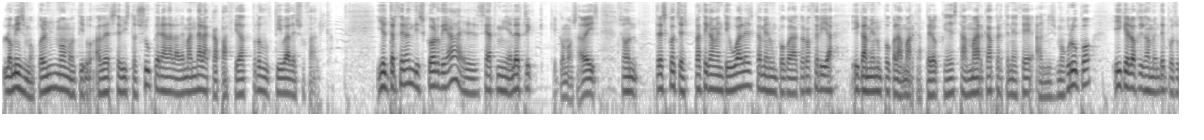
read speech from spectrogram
lo mismo, por el mismo motivo, haberse visto superada la demanda, la capacidad productiva de su fábrica. Y el tercero en discordia, el Seat Mi Electric, que como sabéis son tres coches prácticamente iguales, cambian un poco la carrocería y cambian un poco la marca, pero que esta marca pertenece al mismo grupo y que lógicamente pues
